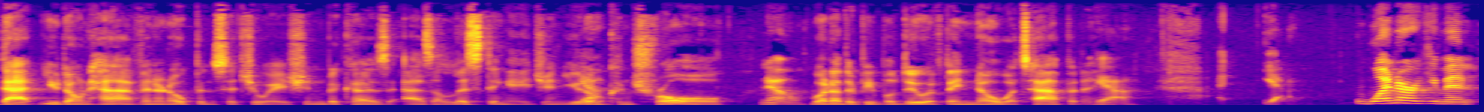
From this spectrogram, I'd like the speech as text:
That you don't have in an open situation because as a listing agent, you Yeah. don't control No. what other people do if they know what's happening. Yeah. Yeah. One argument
